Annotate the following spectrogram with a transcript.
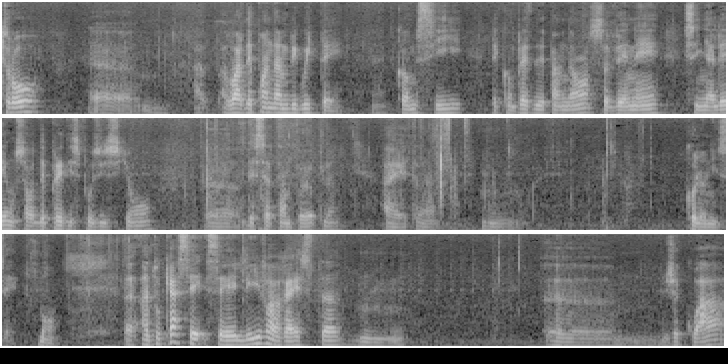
trop avoir des points d'ambiguïté comme si les complexes de dépendance venaient signaler une sorte de prédisposition euh, de certains peuples à être euh, colonisés. Bon. Euh, en tout cas, ces, livres restent, je crois,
